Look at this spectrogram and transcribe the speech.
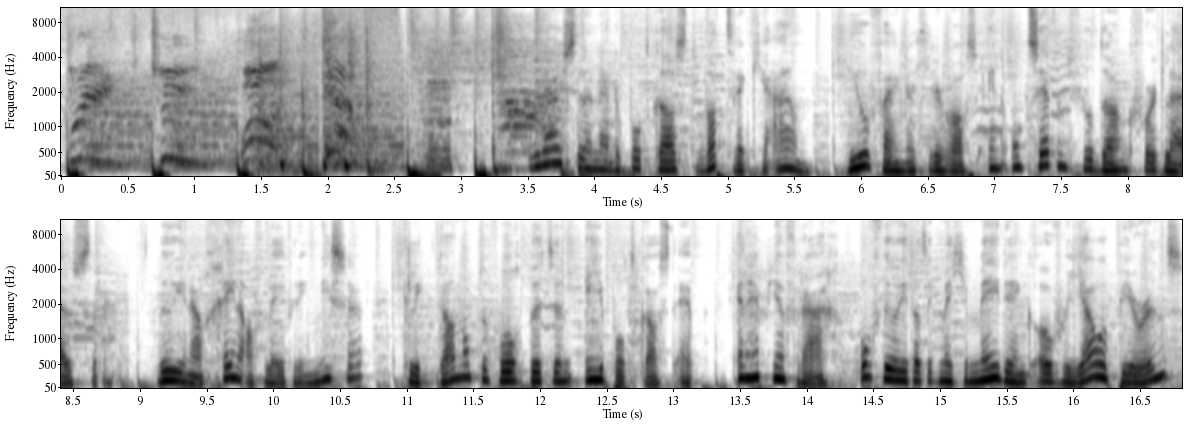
3, 2, 1, yeah! We luisteren naar de podcast Wat trek je aan? Heel fijn dat je er was en ontzettend veel dank voor het luisteren. Wil je nou geen aflevering missen? Klik dan op de volgbutton in je podcast-app. En heb je een vraag of wil je dat ik met je meedenk over jouw appearance?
